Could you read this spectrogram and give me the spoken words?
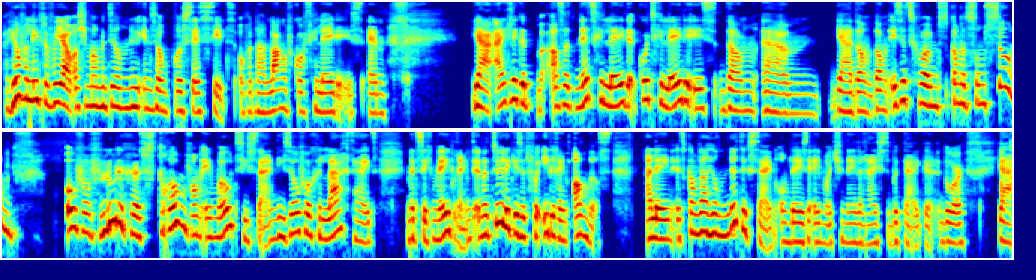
heel veel liefde voor jou als je momenteel nu in zo'n proces zit, of het nou lang of kort geleden is. En ja, eigenlijk het, als het net geleden, kort geleden is, dan, um, ja, dan, dan is het gewoon, kan het soms zo'n overvloedige stroom van emoties zijn die zoveel gelaagdheid met zich meebrengt. En natuurlijk is het voor iedereen anders. Alleen het kan wel heel nuttig zijn om deze emotionele reis te bekijken. Door, ja,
